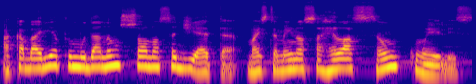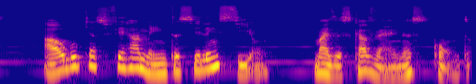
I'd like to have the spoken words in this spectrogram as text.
acabaria por mudar não só nossa dieta, mas também nossa relação com eles, algo que as ferramentas silenciam, mas as cavernas contam.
